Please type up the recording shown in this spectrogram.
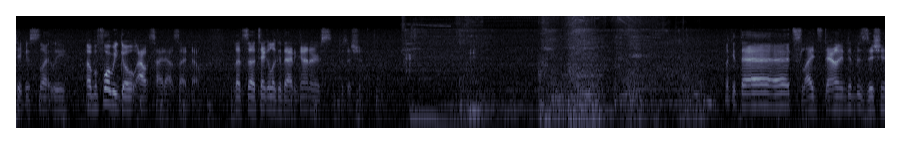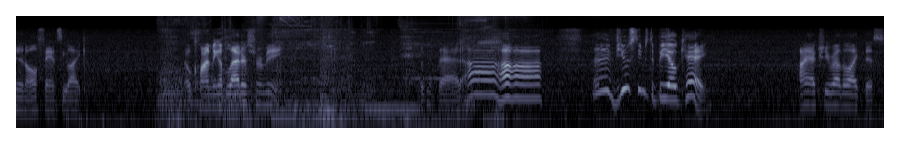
Take a slightly. Oh, before we go outside, outside though, let's uh, take a look at that gunner's position. Look at that. Slides down into position, all fancy like. No climbing up ladders for me. Look at that. Ah! The view seems to be okay. I actually rather like this.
